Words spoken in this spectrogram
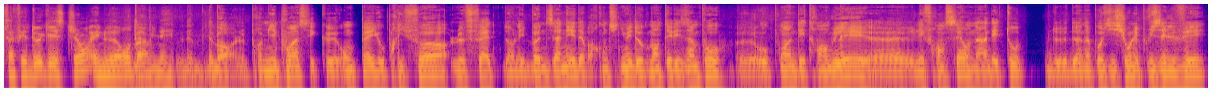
Ça fait deux questions et nous avons terminé. D'abord, le premier point, c'est qu'on paye au prix fort le fait, dans les bonnes années, d'avoir continué d'augmenter les impôts, euh, au point d'étrangler euh, les Français. On a un des taux d'imposition les plus élevés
